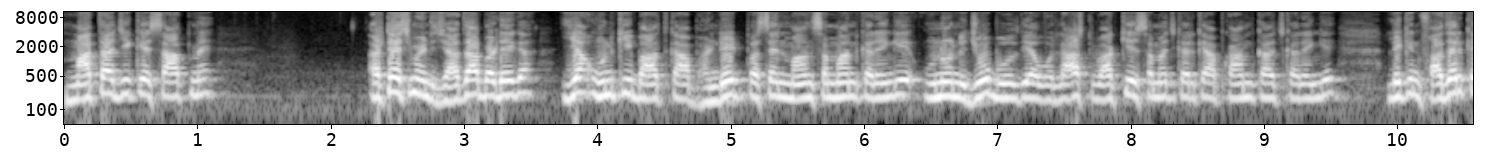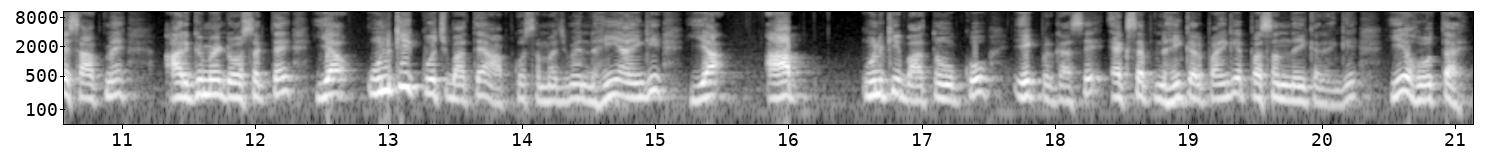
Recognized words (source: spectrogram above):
माता जी के साथ में अटैचमेंट ज़्यादा बढ़ेगा, या उनकी बात का आप हंड्रेड परसेंट मान सम्मान करेंगे, उन्होंने जो बोल दिया वो लास्ट वाक्य समझ करके आप काम काज करेंगे। लेकिन फादर के साथ में आर्ग्यूमेंट हो सकते हैं, या उनकी कुछ बातें आपको समझ में नहीं आएँगी, या आप उनकी बातों को एक प्रकार से एक्सेप्ट नहीं कर पाएँगे, पसंद नहीं करेंगे। ये होता है।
